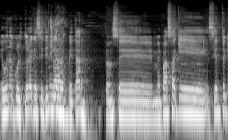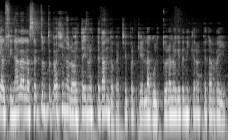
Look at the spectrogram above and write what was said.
es una cultura que se tiene Claro. que respetar. Entonces, me pasa que siento que al final al hacerte un tatuaje no lo estáis respetando, ¿cachai? Porque es la cultura lo que tenéis que respetar de ellos.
